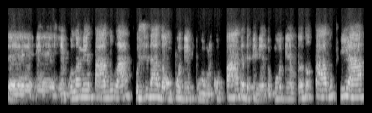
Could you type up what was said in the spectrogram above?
é, é, regulamentado lá. O cidadão, o poder público paga, dependendo do modelo adotado, e a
